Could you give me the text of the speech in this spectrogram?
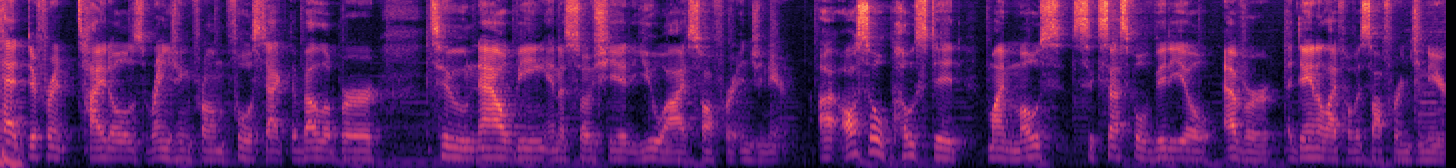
Had different titles ranging from full stack developer to now being an associate UI software engineer. I also posted my most successful video ever, a day in the life of a software engineer.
